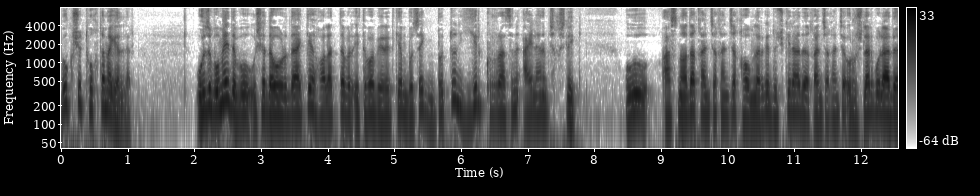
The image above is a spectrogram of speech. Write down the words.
Bu kishi to'xtamaganlar. O'zi bo'lmaydi bu o'sha davrdagi holatda bir e'tibor berayotgan bo'lsak butun yer kurrasini aylanib chiqishlik. U asnoda qancha qancha qavmlarga duch keladi qancha qancha urushlar bo'ladi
